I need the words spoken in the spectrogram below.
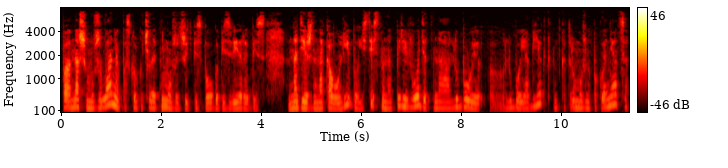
по нашему желанию, поскольку человек не может жить без Бога, без веры, без надежды на кого-либо, естественно, переводят на любой, э, любой объект, которому можно поклоняться,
